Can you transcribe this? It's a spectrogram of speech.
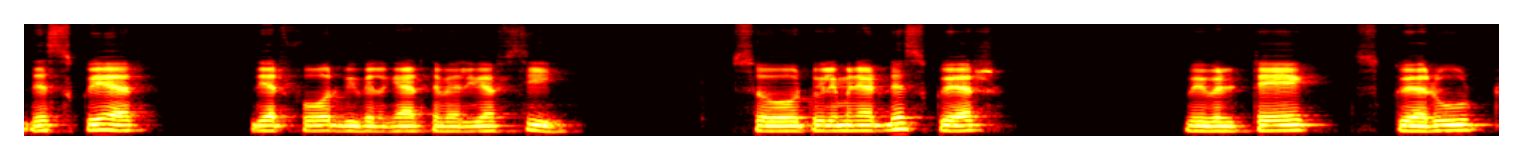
this square therefore we will get the value of c. So to eliminate this square we will take square root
